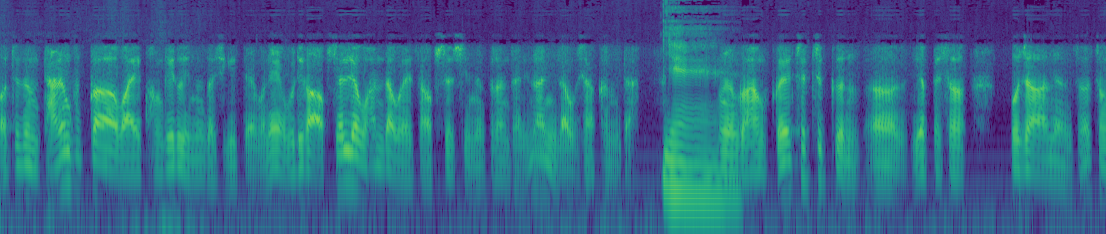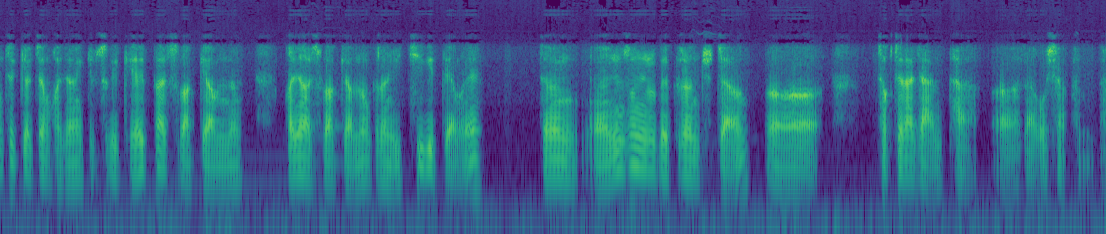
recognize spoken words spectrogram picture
어쨌든 다른 국가와의 관계도 있는 것이기 때문에 우리가 없애려고 한다고 해서 없앨 수 있는 그런 자리는 아니라고 생각합니다. 예. 그과 함께 최측근, 어, 옆에서 보좌하면서 정책 결정 과정에 깊숙이 개입할 수밖에 없는, 관여할 수밖에 없는 그런 위치이기 때문에 저는 어, 윤석열 후보의 그런 주장, 어, 적절하지 않다라고 생각합니다.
